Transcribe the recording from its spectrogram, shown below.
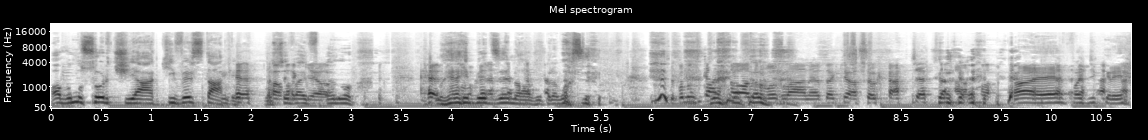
Ó, vamos sortear aqui Verstappen. Você vai ficar no, é, no RB19 pra você. Tipo nos cartódromos então... lá, né? Tá aqui, ó, seu kart é Ah, é, pode crer.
